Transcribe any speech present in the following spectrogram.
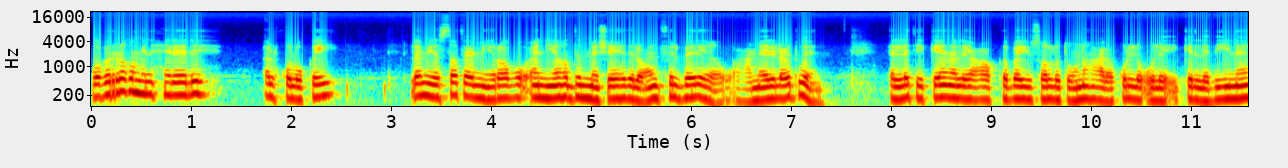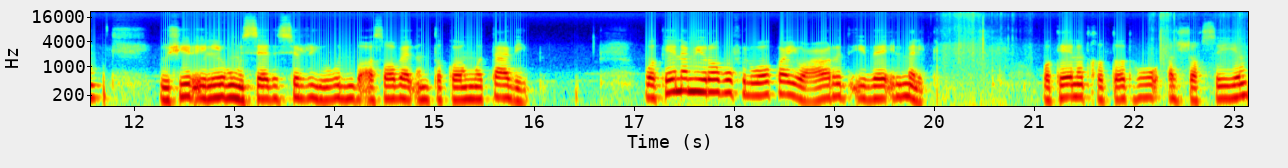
وبالرغم من حلاله الخلقي لم يستطع ميرابو أن يهضم مشاهد العنف البالغة وأعمال العدوان التي كان اليعاقبة يسلطونها على كل أولئك الذين يشير إليهم السادة السريون بأصابع الانتقام والتعذيب. وكان ميرابو في الواقع يعارض إيذاء الملك. وكانت خطته الشخصية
